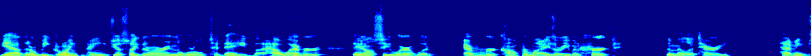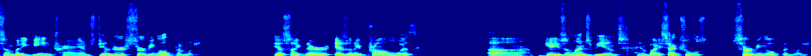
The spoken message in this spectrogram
yeah, there'll be growing pains just like there are in the world today. But however, they don't see where it would ever compromise or even hurt the military having somebody being transgender serving openly. Just like there isn't a problem with uh, gays and lesbians and bisexuals serving openly.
